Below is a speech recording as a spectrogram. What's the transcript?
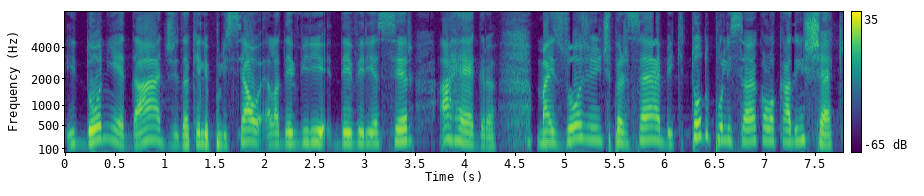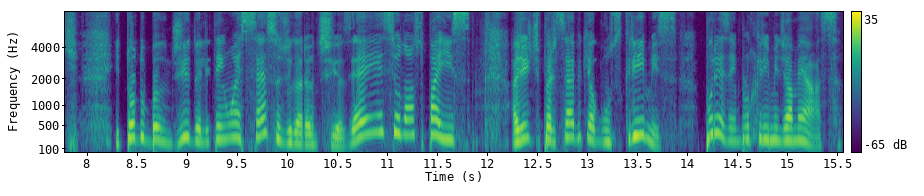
idoneidade daquele policial ela deveria, deveria ser a regra. Mas hoje a gente percebe que todo policial é colocado em xeque. E todo bandido ele tem um excesso de garantias. É esse o nosso país. A gente percebe que alguns crimes por exemplo o crime de ameaça.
